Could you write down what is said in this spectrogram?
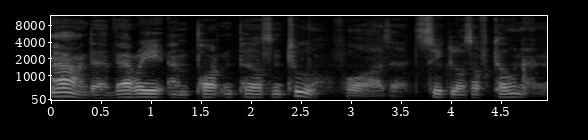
Ah, and a very important person too for the Cyclos of Conan,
